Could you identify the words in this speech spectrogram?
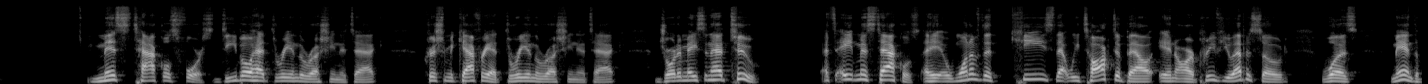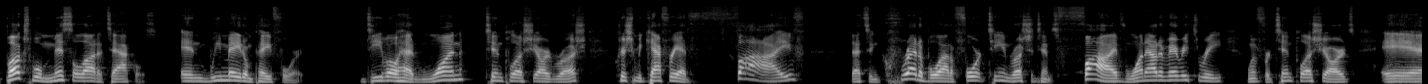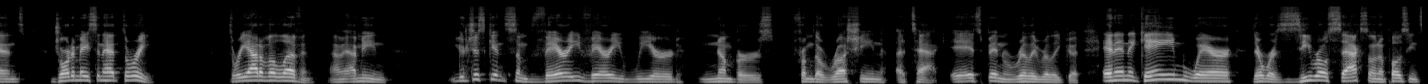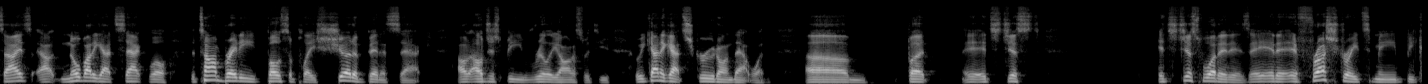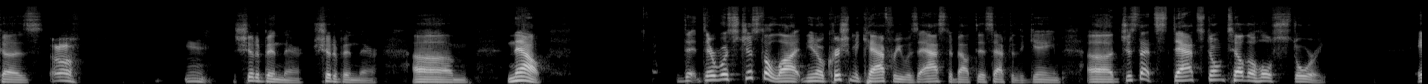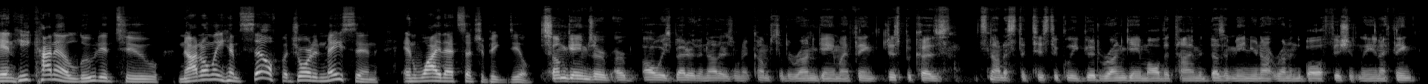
missed tackles force. Deebo had three in the rushing attack. Christian McCaffrey had three in the rushing attack. Jordan Mason had two. That's eight missed tackles. A, one of the keys that we talked about in our preview episode was, man, the Bucks will miss a lot of tackles, and we made them pay for it. Deebo had one 10 plus yard rush. Christian McCaffrey had five. That's incredible. Out of 14 rush attempts, five, one out of every three went for 10 plus yards. And Jordan Mason had three, three out of 11. I mean, you're just getting some very, very weird numbers from the rushing attack. It's been really, really good. And in a game where there were zero sacks on opposing sides, uh, nobody got sacked. Well, the Tom Brady Bosa play should have been a sack. I'll, I'll just be really honest with you. We kind of got screwed on that one. Um, but it's just it's just what it is. It, it, it frustrates me because mm, should have been there. Should have been there. Um, now th- there was just a lot. You know, Christian McCaffrey was asked about this after the game. Uh, just that stats don't tell the whole story. And he kind of alluded to not only himself, but Jordan Mason and why that's such a big deal. Some games are, are always better than others when it comes to the run game. I think just because it's not a statistically good run game all the time, it doesn't mean you're not running the ball efficiently. And I think,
